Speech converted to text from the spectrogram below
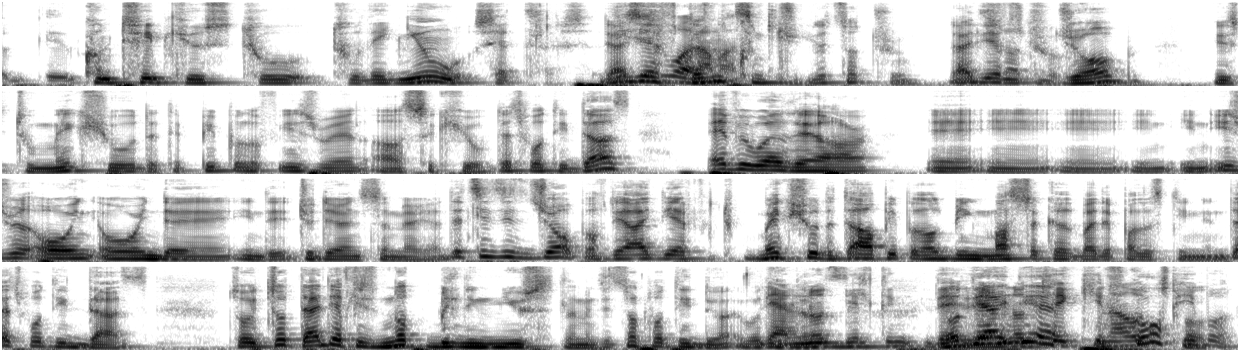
uh, contributes to, to the new settlers? The this IDF is what I'm doesn't asking. contri- That's not true. The It's IDF's not true. job is to make sure that the people of Israel are secure. That's what it does everywhere they are uh, uh, in, in Israel or in or in the in the Judea and Samaria. That is its job of the IDF to make sure that our people are not being massacred by the Palestinians. That's what it does. So it's not the IDF is not building new settlements. It's not what it do. What They are not building. They, Not they the are not taking out people. not.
